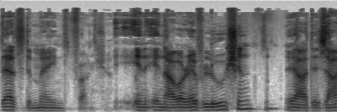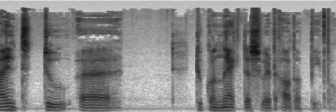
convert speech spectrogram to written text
That's the main function. In, in our evolution, they are designed to, uh, to connect us with other people.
